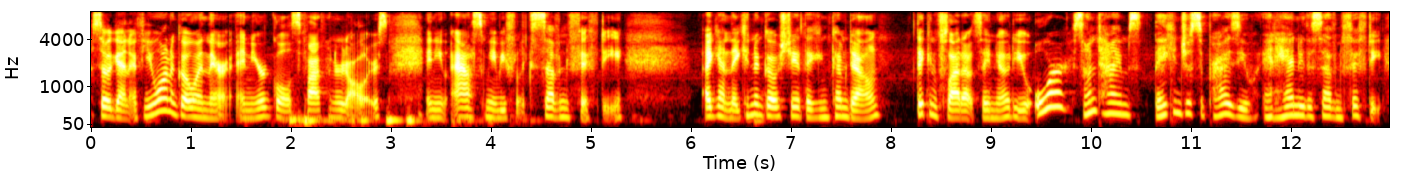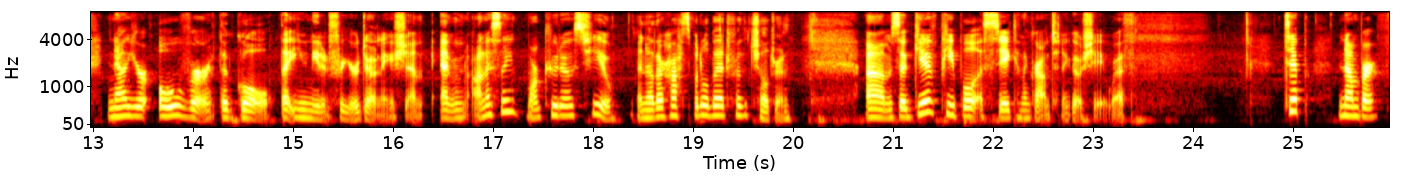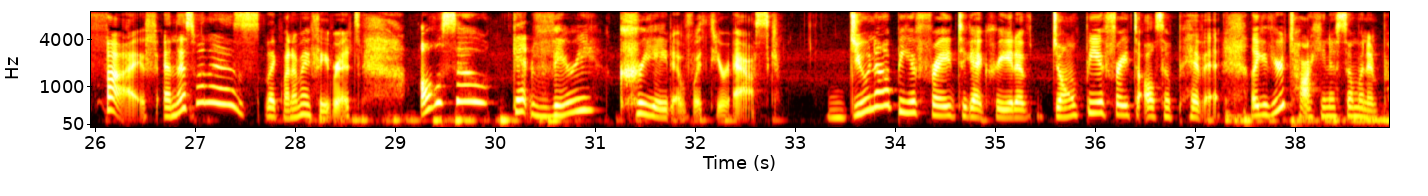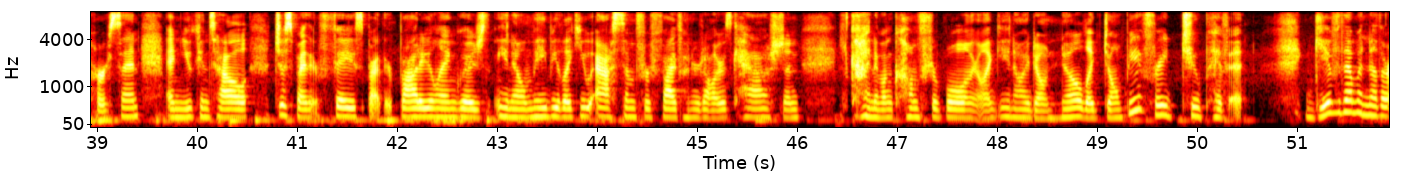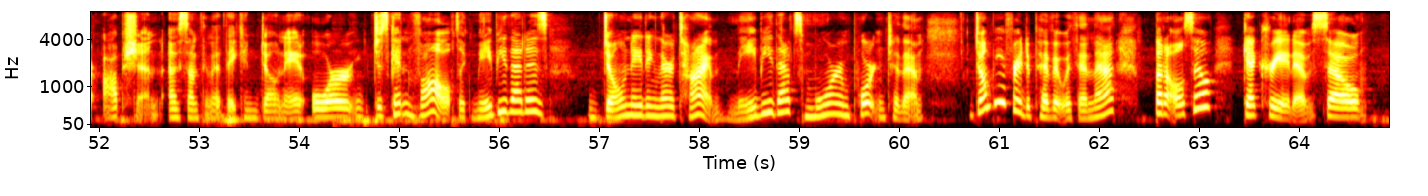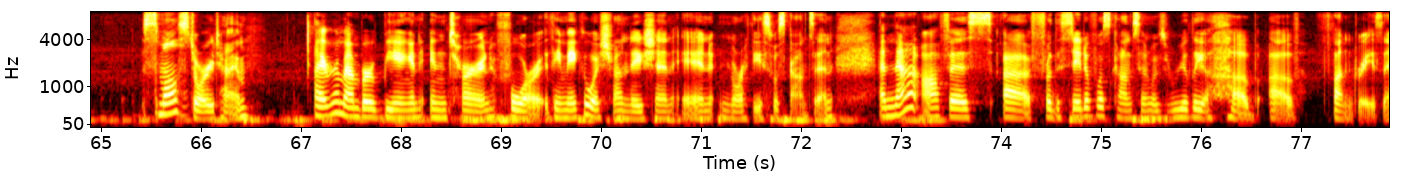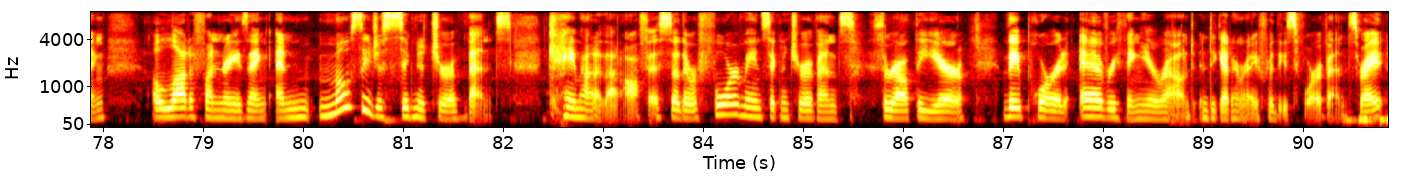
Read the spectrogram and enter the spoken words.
So again, if you want to go in there and your goal is $500 and you ask maybe for like 750, again, they can negotiate, they can come down they can flat out say no to you or sometimes they can just surprise you and hand you the 750 now you're over the goal that you needed for your donation. And honestly more kudos to you. Another hospital bed for the children. Um, so give people a stake in the ground to negotiate with. Tip number five and this one is like one of my favorites. Also get very creative with your ask do not be afraid to get creative. Don't be afraid to also pivot. Like if you're talking to someone in person and you can tell just by their face, by their body language, you know, maybe like you ask them for $500 cash and it's kind of uncomfortable and you're like, you know, I don't know. Like don't be afraid to pivot. Give them another option of something that they can donate or just get involved. Like maybe that is donating their time. Maybe that's more important to them don't be afraid to pivot within that, but also get creative. So, small story time. I remember being an intern for the Make a Wish Foundation in Northeast Wisconsin. And that office uh, for the state of Wisconsin was really a hub of fundraising a lot of fundraising and mostly just signature events came out of that office. So there were four main signature events throughout the year. They poured everything year round into getting ready for these four events, right?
